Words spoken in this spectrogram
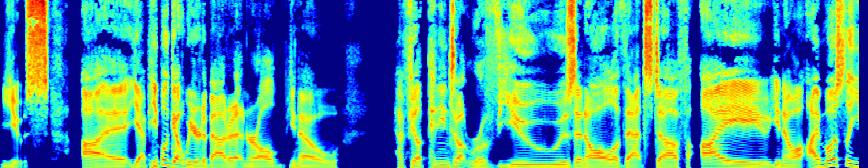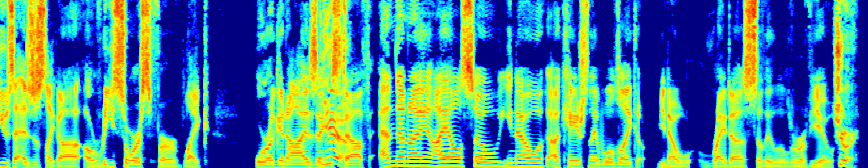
use. Uh, yeah, people get weird about it and are all you know have feel opinions about reviews and all of that stuff. I, you know, I mostly use it as just like a, a resource for like organizing Yeah. stuff. And then I, I also, you know, occasionally will like, you know, write a silly little review. Sure.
